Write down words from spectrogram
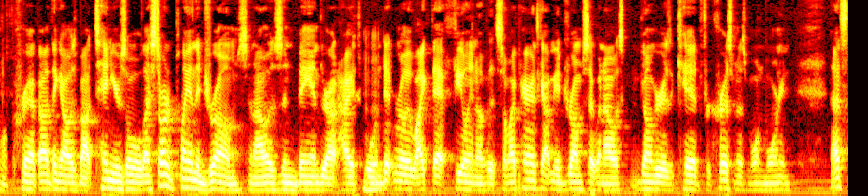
oh crap, I think I was about 10 years old. I started playing the drums and I was in band throughout high school and didn't really like that feeling of it. So my parents got me a drum set when I was younger as a kid for Christmas one morning. That's,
